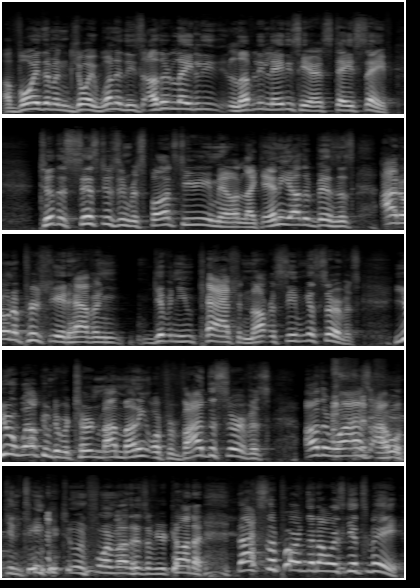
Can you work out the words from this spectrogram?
Avoid them and enjoy one of these other lady, lovely ladies here. Stay safe. To the sisters, in response to your email, like any other business, I don't appreciate having given you cash and not receiving a service. You're welcome to return my money or provide the service. Otherwise, I will continue to inform others of your conduct. That's the part that always gets me.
